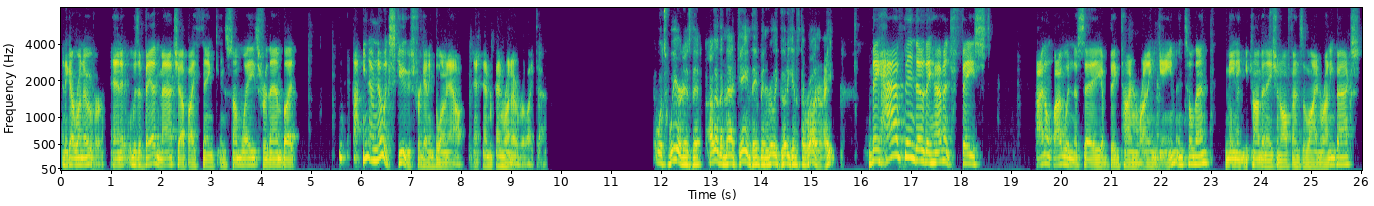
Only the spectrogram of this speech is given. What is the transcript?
And it got run over. And it was a bad matchup, I think, in some ways for them. But uh, you know, no excuse for getting blown out and, and, and run over like that. What's weird is that other than that game, they've been really good against the run, right? They have been, though. They haven't faced. I don't. I wouldn't say a big time running game until then. Meaning okay. the combination offensive line running backs.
